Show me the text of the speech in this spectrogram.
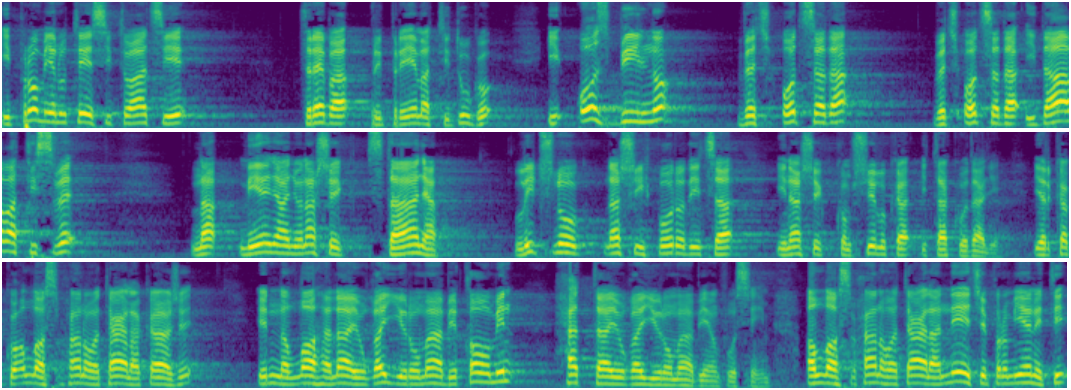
i promjenu te situacije treba pripremati dugo i ozbiljno već od sada, već od sada i davati sve na mijenjanju našeg stanja ličnog naših porodica i našeg komšiluka i tako dalje. Jer kako Allah subhanahu wa ta'ala kaže inna Allaha la yugayiru ma bi qawmin hatta yugayiru ma bi anfusihim. Allah subhanahu wa ta'ala neće promijeniti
